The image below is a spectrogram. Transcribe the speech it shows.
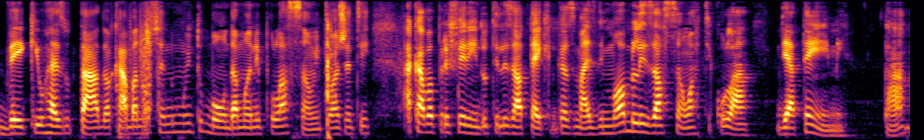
vê que o resultado acaba não sendo muito bom da manipulação. Então a gente acaba preferindo utilizar técnicas mais de mobilização articular de ATM, tá?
